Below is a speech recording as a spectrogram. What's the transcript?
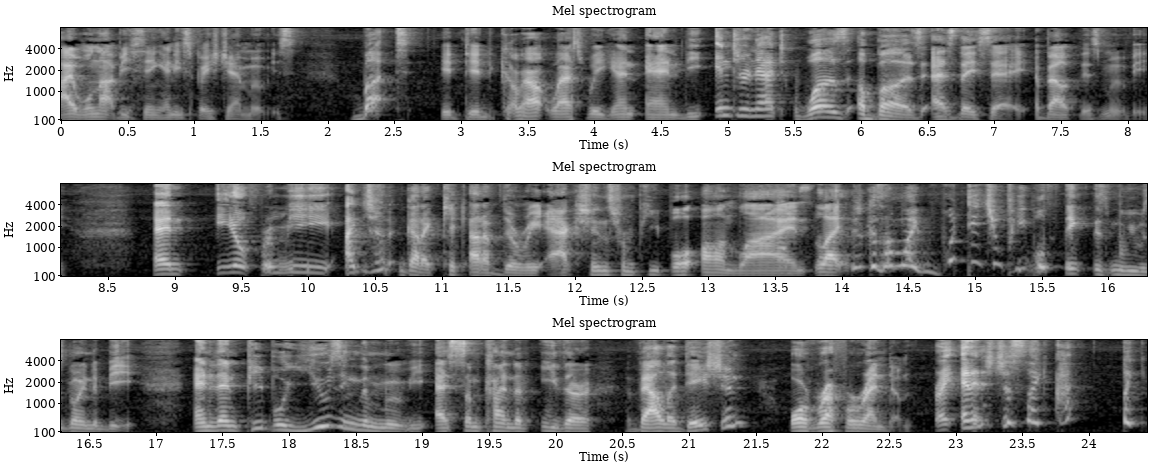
I will not be seeing any Space Jam movies. But it did come out last weekend, and the internet was a buzz, as they say, about this movie. And you know, for me, I just got a kick out of the reactions from people online, Absolutely. like because I'm like, what did you people think this movie was going to be? And then people using the movie as some kind of either validation or referendum, right? And it's just like, like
